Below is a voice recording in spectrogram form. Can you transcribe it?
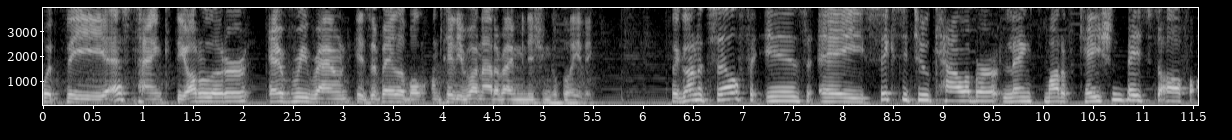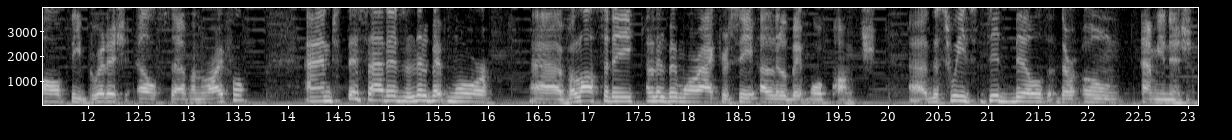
With the S-Tank, the autoloader, every round is available until you run out of ammunition completely. The gun itself is a 62 caliber length modification based off of the British L7 rifle. And this added a little bit more uh, velocity, a little bit more accuracy, a little bit more punch. Uh, the Swedes did build their own ammunition.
